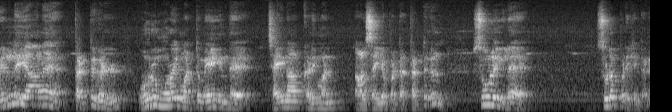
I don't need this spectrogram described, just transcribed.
வெள்ளையான தட்டுகள் ஒரு முறை மட்டுமே இந்த சைனா களிமண்ணால் செய்யப்பட்ட தட்டுகள் சூளையில் சுடப்படுகின்றன.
